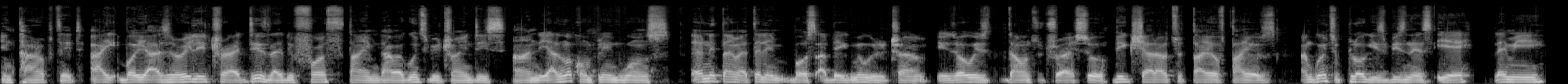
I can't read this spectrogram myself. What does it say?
interrupted. I but he has really tried. This is like the fourth time that we're going to be trying this, and he has not complained once. Anytime I tell him, boss, I beg me will try him. He's always down to try. So big shout out to Tire of Tires. I'm going to plug his business here. Let me.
